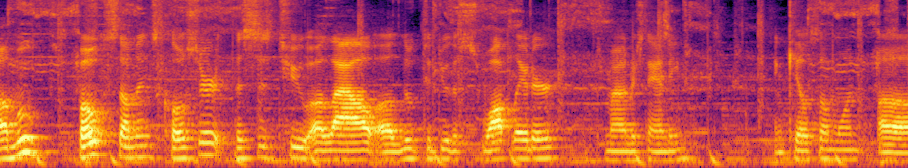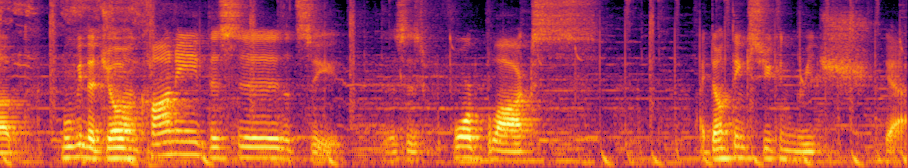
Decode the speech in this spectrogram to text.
Uh, move both summons closer. This is to allow uh, Luke to do the swap later, to my understanding, and kill someone. Uh, moving the Joe and Connie. This is let's see. This is four blocks. I don't think she can reach. Yeah.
